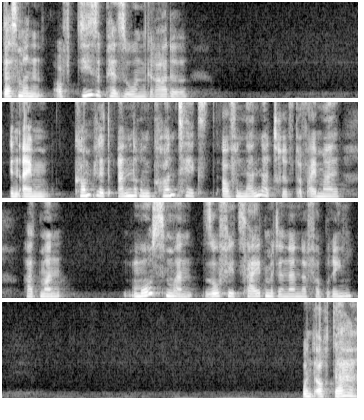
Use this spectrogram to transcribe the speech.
dass man auf diese Person gerade in einem komplett anderen Kontext aufeinander trifft. Auf einmal hat man, muss man so viel Zeit miteinander verbringen. Und auch da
